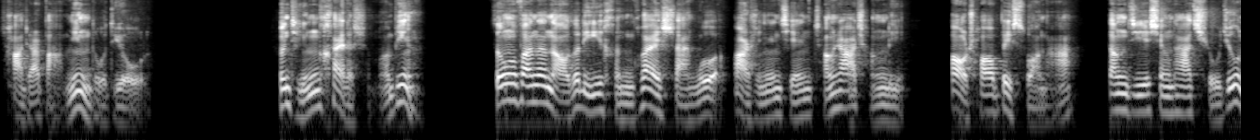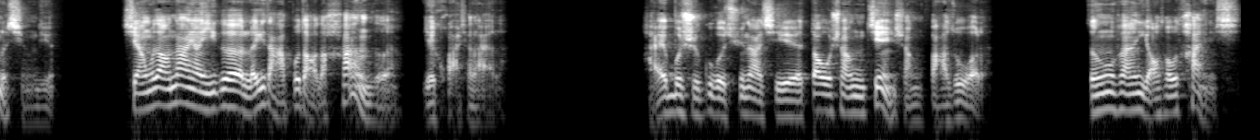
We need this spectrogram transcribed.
差点把命都丢了。春婷害了什么病？曾国藩的脑子里很快闪过二十年前长沙城里鲍超被索拿，当街向他求救的情景。想不到那样一个雷打不倒的汉子也垮下来了，还不是过去那些刀伤剑伤发作了？曾国藩摇头叹息。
